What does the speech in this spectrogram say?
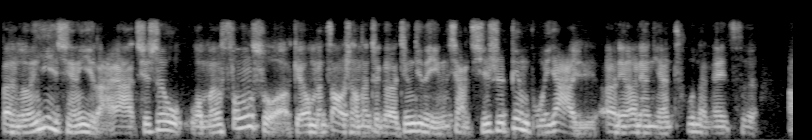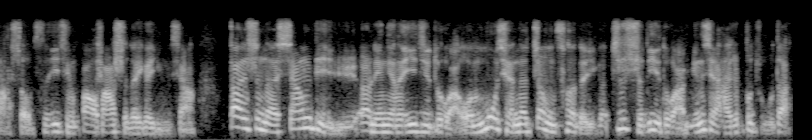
本轮疫情以来啊，其实我们封锁给我们造成的这个经济的影响，其实并不亚于二零二零年初的那次啊首次疫情爆发时的一个影响。但是呢，相比于二零年的一季度啊，我们目前的政策的一个支持力度啊，明显还是不足的。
